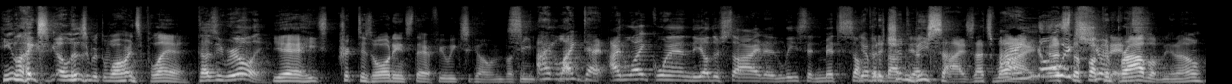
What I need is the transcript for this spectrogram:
He likes Elizabeth Warren's plan. Does he really? Yeah, he tricked his audience there a few weeks ago. And See, I like that. I like when the other side at least admits something. yeah, but it shouldn't be size. That's why. I know That's it the fucking shouldn't. problem, you know?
